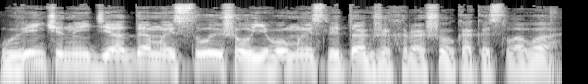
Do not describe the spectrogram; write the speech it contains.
Увенчанный диадемой слышал его мысли так же хорошо, как и слова,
